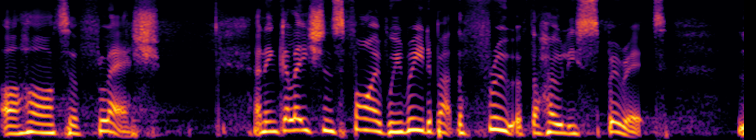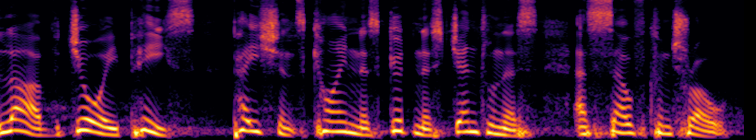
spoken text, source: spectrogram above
a heart of flesh. And in Galatians 5, we read about the fruit of the Holy Spirit love, joy, peace, patience, kindness, goodness, gentleness, as self control.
